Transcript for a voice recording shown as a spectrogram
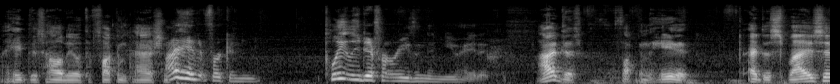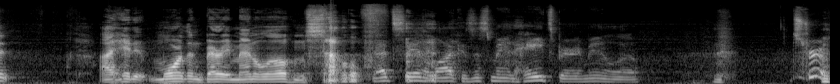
I hate this holiday with a fucking passion. I hate it for a completely different reason than you hate it. I just fucking hate it. I despise it. I hate it more than Barry Manilow himself. That's saying a lot because this man hates Barry Manilow. It's true.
